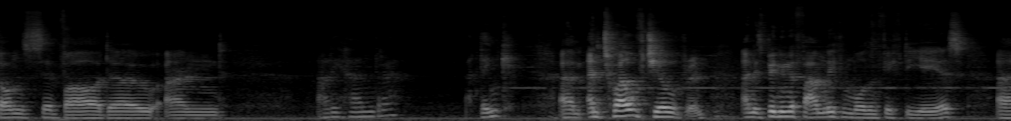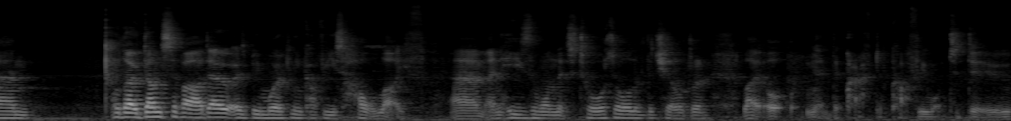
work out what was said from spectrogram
Don Cevado and Alejandra, I think, um, and 12 children, and it's been in the family for more than 50 years. Um, although Don Cevado has been working in coffee his whole life. Um, and he's the one that's taught all of the children like oh, you know, the craft of coffee, what to do,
